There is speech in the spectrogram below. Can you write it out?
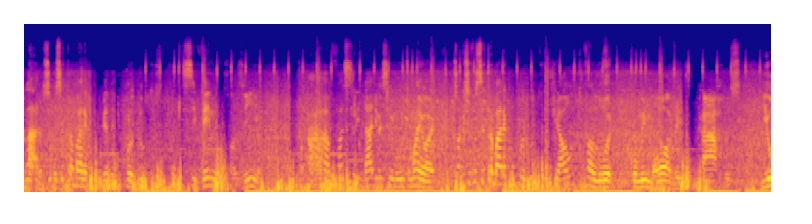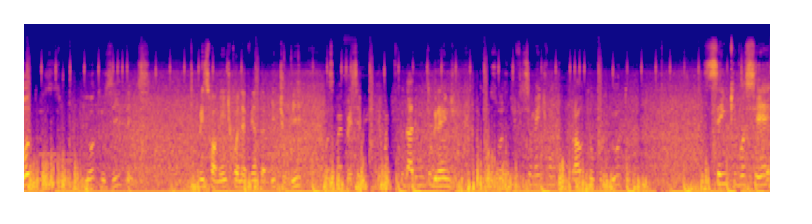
Claro, se você trabalha com venda de produtos que se vendem sozinho, a facilidade vai ser muito maior. Só que se você trabalha com produtos de alto valor, como imóveis, carros e outros, e outros itens, principalmente quando é venda B2B, você vai perceber que tem uma dificuldade muito grande. As pessoas dificilmente vão comprar o teu produto sem que você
